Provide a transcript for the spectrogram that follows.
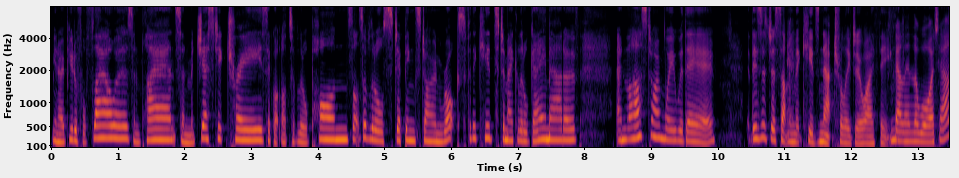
you know, beautiful flowers and plants and majestic trees. They've got lots of little ponds, lots of little stepping stone rocks for the kids to make a little game out of. And last time we were there, this is just something that kids naturally do, I think. Fell in the water.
